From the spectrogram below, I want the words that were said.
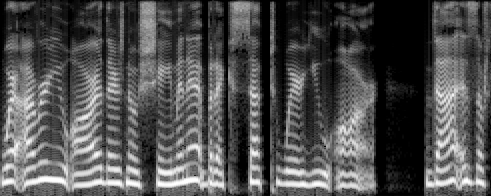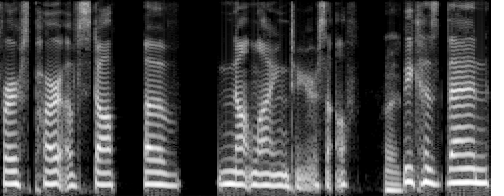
Wherever you are, there's no shame in it, but accept where you are. That is the first part of stop of not lying to yourself. Right. Because then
